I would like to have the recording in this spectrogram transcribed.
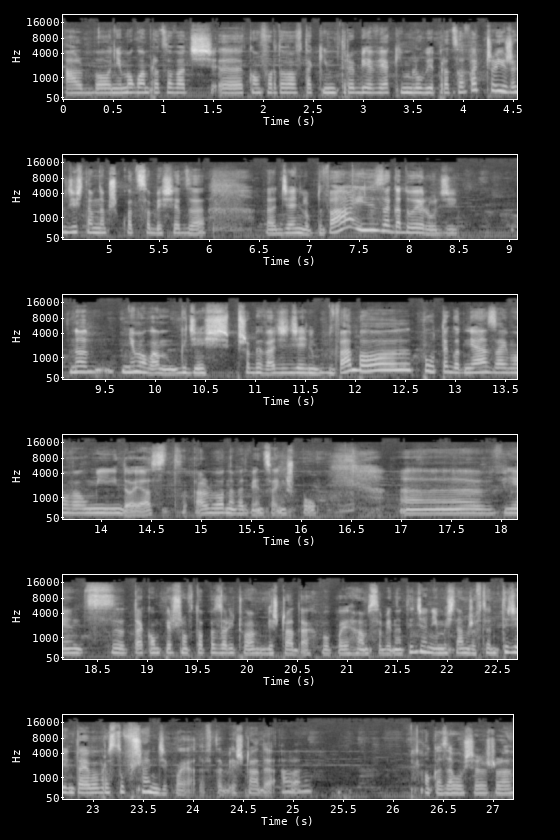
albo nie mogłam pracować e, komfortowo w takim trybie, w jakim lubię pracować, czyli że gdzieś tam na przykład sobie siedzę dzień lub dwa i zagaduję ludzi. No, nie mogłam gdzieś przebywać dzień lub dwa, bo pół tego dnia zajmował mi dojazd, albo nawet więcej niż pół. E, więc taką pierwszą wtopę zaliczyłam w Bieszczadach, bo pojechałam sobie na tydzień i myślałam, że w ten tydzień to ja po prostu wszędzie pojadę w te Bieszczady, ale okazało się, że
